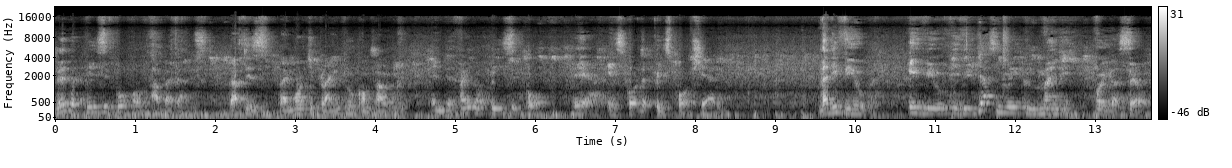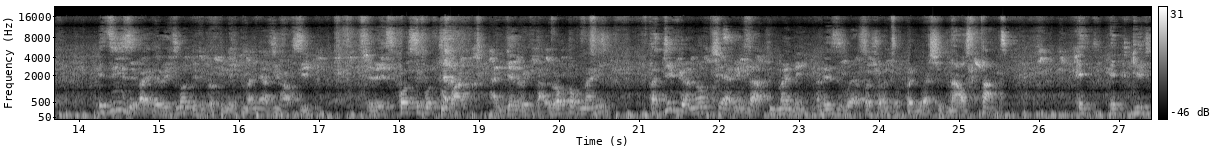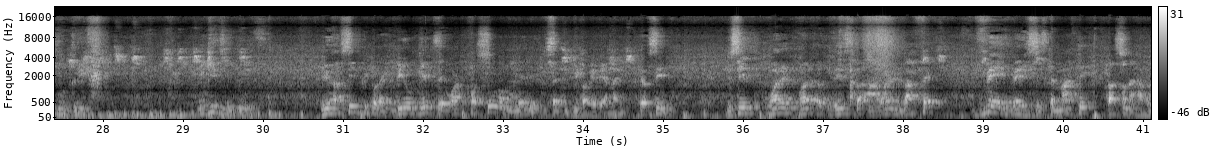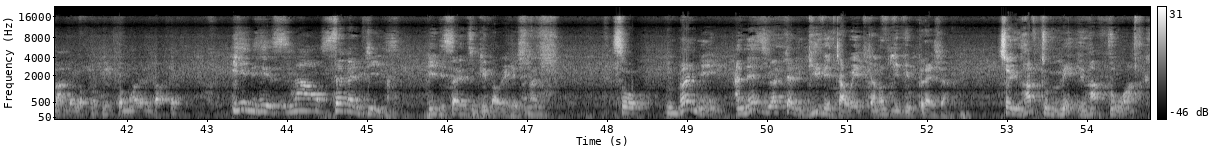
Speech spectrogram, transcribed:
Then the principle of abundance. That is by multiplying through compounding. And the final principle there is called the principle of sharing. That if you if you if you just make money for yourself, it's easy by the way, it's not difficult to make money as you have seen. It is possible to work and generate a lot of money, but if you are not sharing that money, and this is where social entrepreneurship now starts, it, it gives you grief. It gives you grief. You have seen people like Bill Gates, they work for so long and then they decide to give away their money. You have seen. You see, Warren, Warren, this, uh, Warren Buffett, very, very systematic person. I have learned a lot of things from Warren Buffett. In his now 70s, he decided to give away his money. So, money, unless you actually give it away, it cannot give you pleasure. So, you have to make, you have to work,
